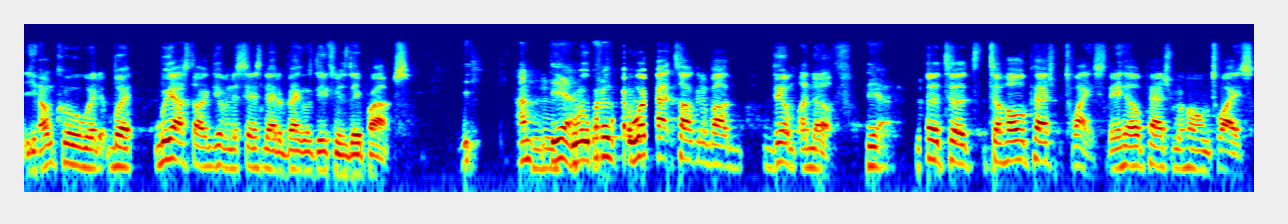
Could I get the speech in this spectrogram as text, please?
yeah, I'm cool with it, but we gotta start giving the Cincinnati Bengals defense their props. I'm Mhm. yeah, We're, for, we're not talking about them enough yeah. to, to to hold Patrick twice. They held Patrick Mahomes twice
